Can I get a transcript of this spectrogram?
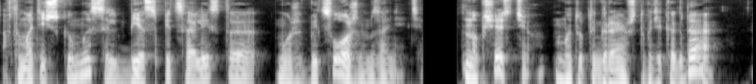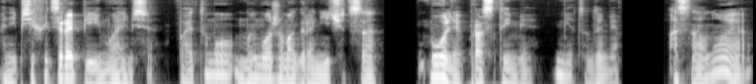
автоматическую мысль без специалиста может быть сложным занятием. Но, к счастью, мы тут играем что где когда, а не психотерапией маемся. Поэтому мы можем ограничиться более простыми методами. Основное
